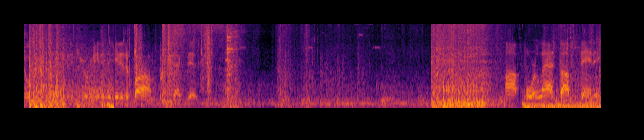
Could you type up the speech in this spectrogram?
detected if you remain indicated a bomb. Protect it. Op 4, last stop standing.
